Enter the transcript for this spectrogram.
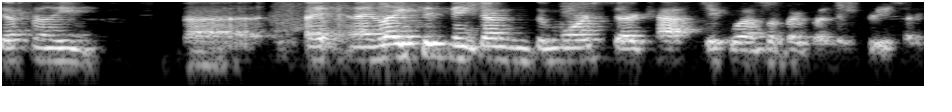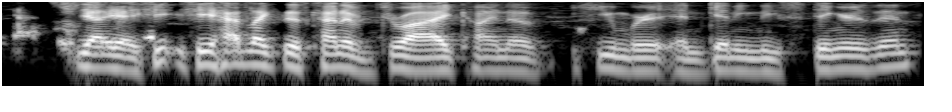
definitely uh, I, I, like to think I'm the more sarcastic one, but my brother's pretty sarcastic. Yeah, yeah. She she had like this kind of dry kind of humor and getting these stingers in,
